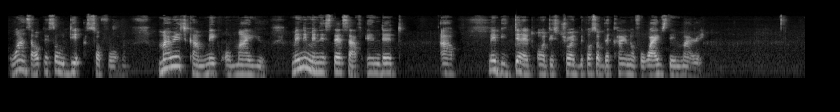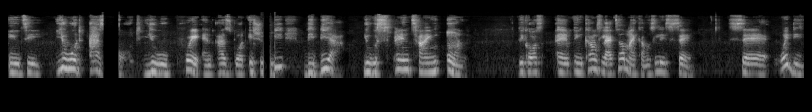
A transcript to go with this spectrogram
once a person did suffer, marriage can make or mar you. Many ministers have ended up maybe dead or destroyed because of the kind of wives they marry. Into you would ask God, you will pray and ask God. It should be bibia you will spend time on. Because um, in counseling, I tell my counselors, say, say, wait the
